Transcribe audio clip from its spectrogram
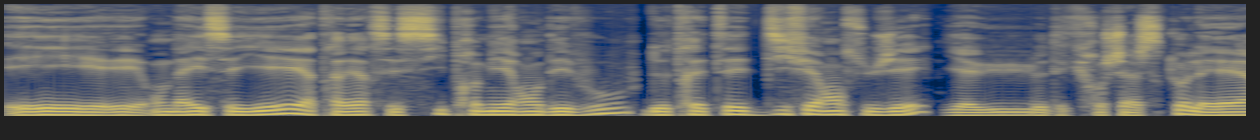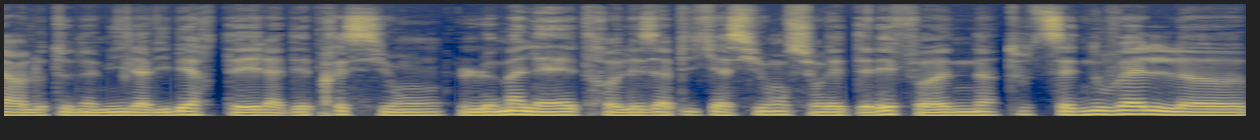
Et on a essayé, à travers ces six premiers rendez-vous, de traiter différents sujets. Il y a eu le décrochage scolaire, l'autonomie, la liberté, la dépression, le mal-être, les applications sur les téléphones, toutes ces nouvelles euh,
